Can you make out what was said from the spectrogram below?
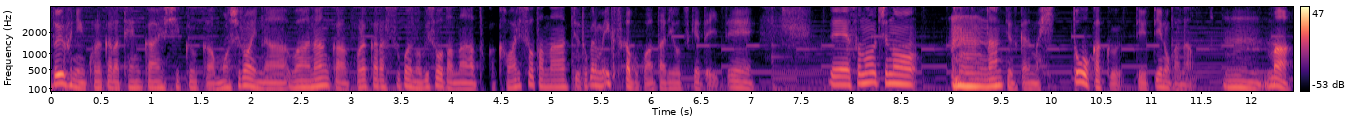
どういうふうにこれから展開していくか面白いな、わなんかこれからすごい伸びそうだなとか変わりそうだなっていうところにもいくつか僕は当たりをつけていて、で、そのうちの、なんていうんですかね、ま、筆頭格って言っていいのかな。うん、ま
